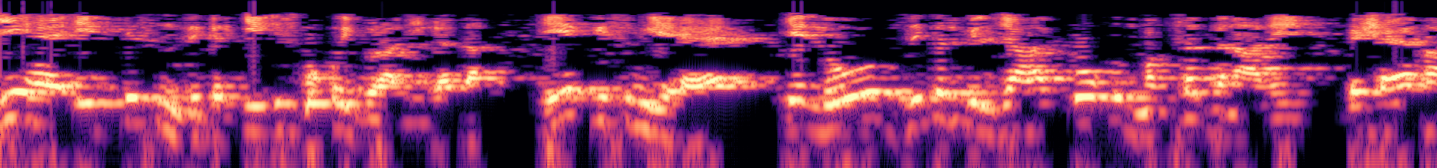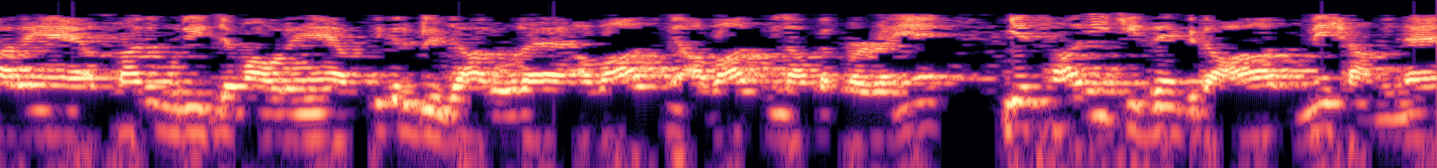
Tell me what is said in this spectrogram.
یہ ہے ایک قسم ذکر کی، اس کو کوئی برا نہیں کہتا۔ ایک قسم یہ ہے کہ لوگ ذکر بالجاہت کو خود مقصد بنا لیں۔ کہ آ رہے ہیں، اب سارے مرید جمع ہو رہے ہیں، اب ذکر بالجہر ہو رہا ہے، آواز میں آواز ملا کر پڑھ رہے ہیں۔ یہ ساری چیزیں بدعات میں شامل ہیں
